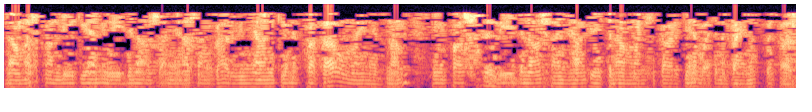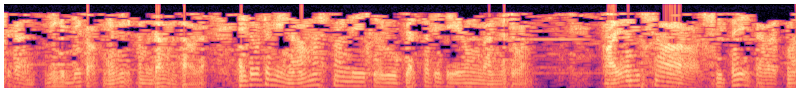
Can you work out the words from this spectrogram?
නාමස්කන්ධය කියන්නේ වේදනා සංඥා සංකාර විඥාන කියන කතාවමයි නැත්නම් මේ පස්ස වේදනා සංඥා චේතනා මනස්කාර කියන වචන පහෙන් ප්‍රකාශ කරන්නේ. මේක දෙකක් නෙවෙයි එකම ධර්මතාවය. එතකොට මේ නාමස්කන්ධයේ ස්වરૂපයත් අපි තේරුම් ගන්නට ඕනේ. කය නිසා සිතේ පැවැත්ම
